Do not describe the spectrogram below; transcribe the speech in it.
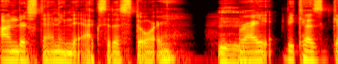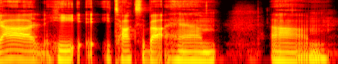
understanding the Exodus story, mhm. right? Because God, he he talks about him. Um,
